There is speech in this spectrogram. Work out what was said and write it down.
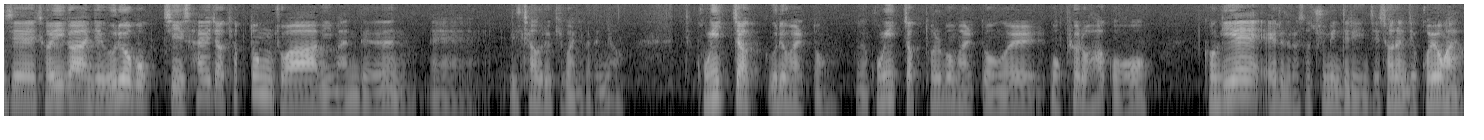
이제 저희가 이제 의료복지 사회적 협동조합이 만든 예, 1차 의료기관이거든요. 공익적 의료 활동, 공익적 돌봄 활동을 목표로 하고 거기에 예를 들어서 주민들이 이제 저는 이제 고용한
